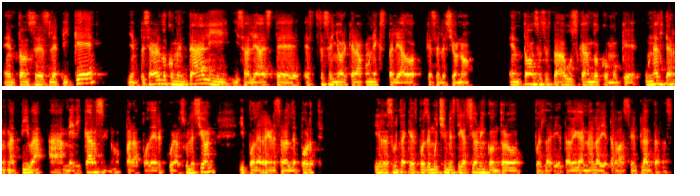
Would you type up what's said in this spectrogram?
Entonces le piqué y empecé a ver el documental y, y salía este, este señor que era un ex peleador que se lesionó. Entonces estaba buscando como que una alternativa a medicarse, ¿no? Para poder curar su lesión y poder regresar al deporte. Y resulta que después de mucha investigación encontró pues la dieta vegana, la dieta base de plantas,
